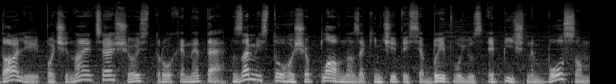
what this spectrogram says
далі починається щось трохи не те. Замість того, щоб плавно закінчитися битвою з епічним босом,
